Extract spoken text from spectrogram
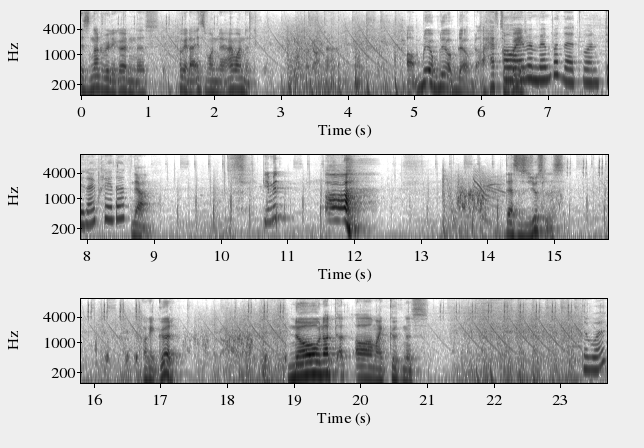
is not really good in this. Okay, there is one there. I want it. Ah. Oh, blah, blah, blah, blah. I have to wait. Oh, I remember that one. Did I play that? Yeah. Give it. Oh. This is useless. Okay, good. No, not that. Oh my goodness. The what?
